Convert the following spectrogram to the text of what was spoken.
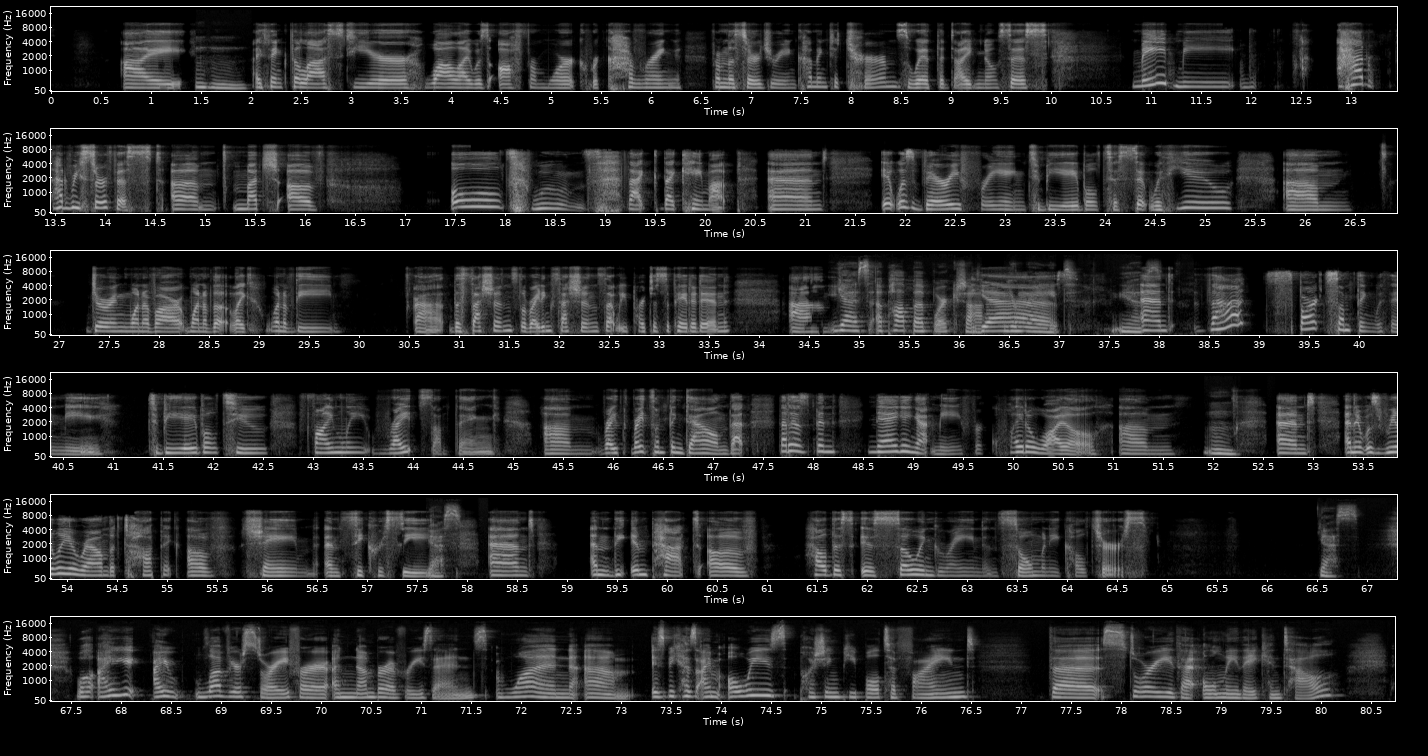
I mm-hmm. I think the last year while I was off from work recovering from the surgery and coming to terms with the diagnosis made me had had resurfaced um, much of old wounds that that came up and it was very freeing to be able to sit with you um, during one of our one of the like one of the uh, the sessions, the writing sessions that we participated in. Um, yes, a pop up workshop. Yes. You're right. Yes. And that sparked something within me to be able to finally write something, um, write write something down that that has been nagging at me for quite a while. Um, mm. And and it was really around the topic of shame and secrecy. Yes. And and the impact of how this is so ingrained in so many cultures. Yes. Well, I I love your story for a number of reasons. One um, is because I'm always pushing people to find the story that only they can tell.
